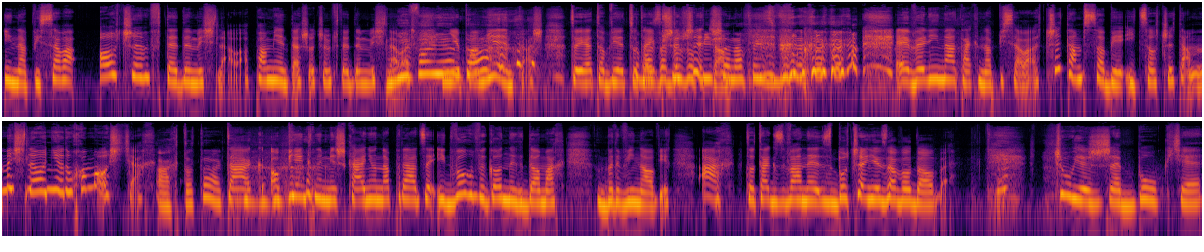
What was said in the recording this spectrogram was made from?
i napisała, o czym wtedy myślała. Pamiętasz, o czym wtedy myślałaś? Nie pamiętam. Nie pamiętasz. To ja tobie tutaj Chyba za dużo przeczytam. piszę na Facebooku. Ewelina tak napisała. Czytam sobie i co czytam? Myślę o nieruchomościach. Ach, to tak. Tak, o pięknym mieszkaniu na Pradze i dwóch wygodnych domach w Brwinowie. Ach, to tak zwane zboczenie zawodowe. Czujesz, że Bóg cię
